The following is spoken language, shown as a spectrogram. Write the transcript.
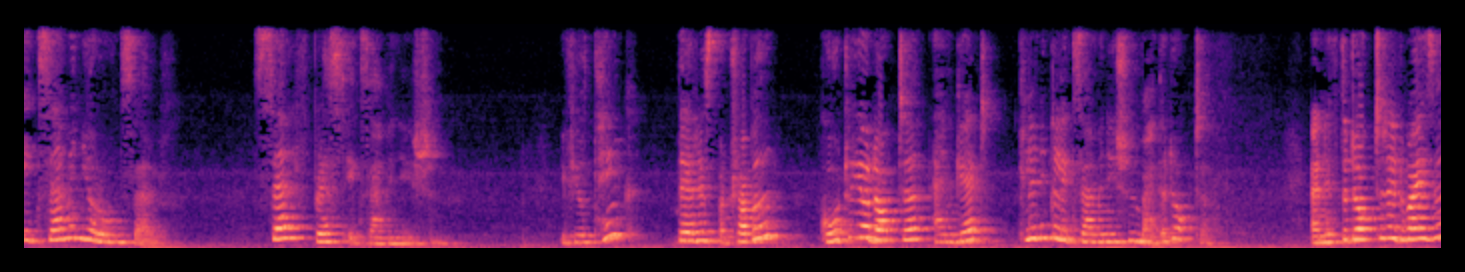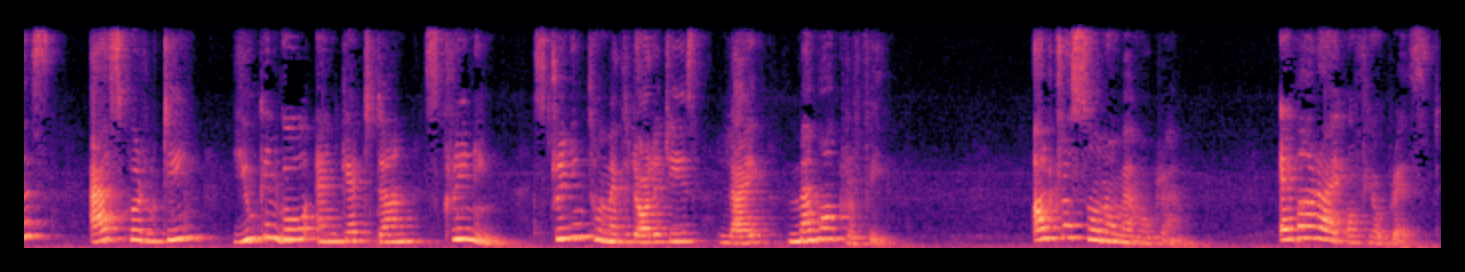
examine your own self. Self-breast examination. If you think there is a trouble, go to your doctor and get clinical examination by the doctor. And if the doctor advises, as per routine, you can go and get done screening. Screening through methodologies like mammography, ultrasonomammogram, MRI of your breast.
